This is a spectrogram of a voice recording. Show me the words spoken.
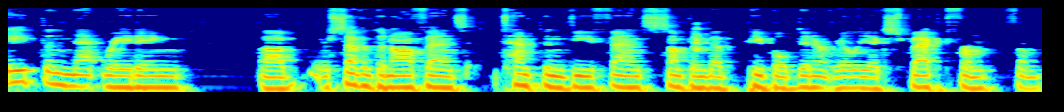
eighth in net rating, uh, or seventh in offense, tenth in defense. Something that people didn't really expect from from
